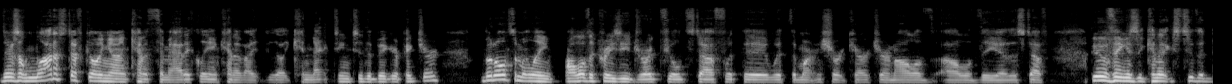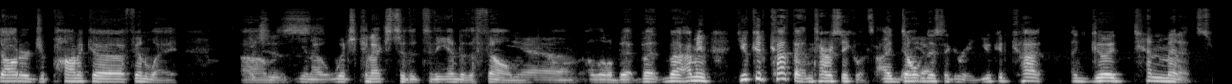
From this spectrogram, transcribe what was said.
there's a lot of stuff going on, kind of thematically and kind of like, like connecting to the bigger picture. But ultimately, all of the crazy drug fueled stuff with the with the Martin Short character and all of all of the other stuff. The other thing is it connects to the daughter Japonica Fenway, um, is- you know, which connects to the to the end of the film Yeah. um, a little bit. But but I mean, you could cut that entire sequence. I don't yeah. disagree. You could cut a good ten minutes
